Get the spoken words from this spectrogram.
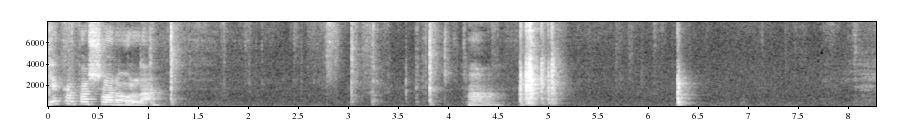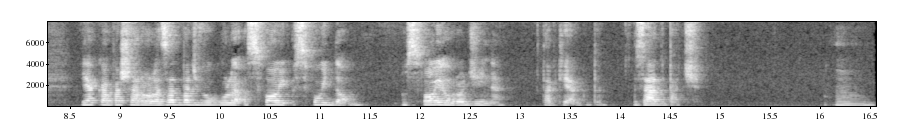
Jaka wasza rola? Ha. Jaka wasza rola? Zadbać w ogóle o swój, swój dom, o swoją rodzinę, tak jakby. Zadbać. Hmm.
